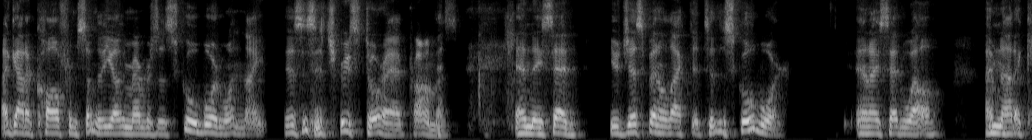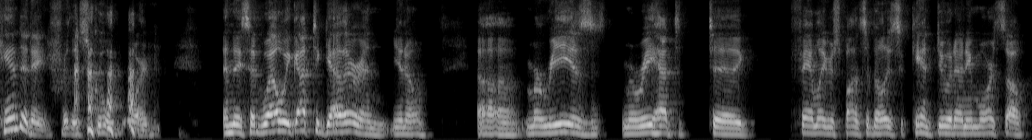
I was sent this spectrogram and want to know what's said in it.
I got a call from some of the other members of the school board one night. This is a true story, I promise. And they said, You've just been elected to the school board. And I said, Well, I'm not a candidate for the school board. and they said, Well, we got together and, you know, uh, Marie is Marie had to, to family responsibilities, can't do it anymore. So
